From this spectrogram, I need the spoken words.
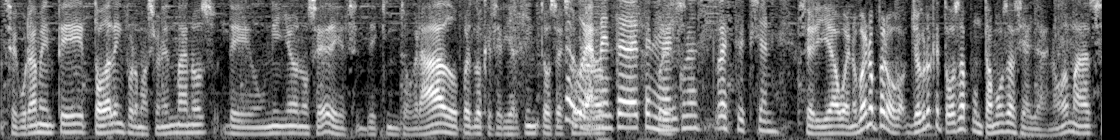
seguramente toda la información en manos de un niño, no sé, de, quinto grado, pues lo que sería el quinto sexto seguramente debe tener pues, algunas restricciones. Sería bueno, bueno, pero yo creo que todos apuntamos hacia allá, ¿no? Más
